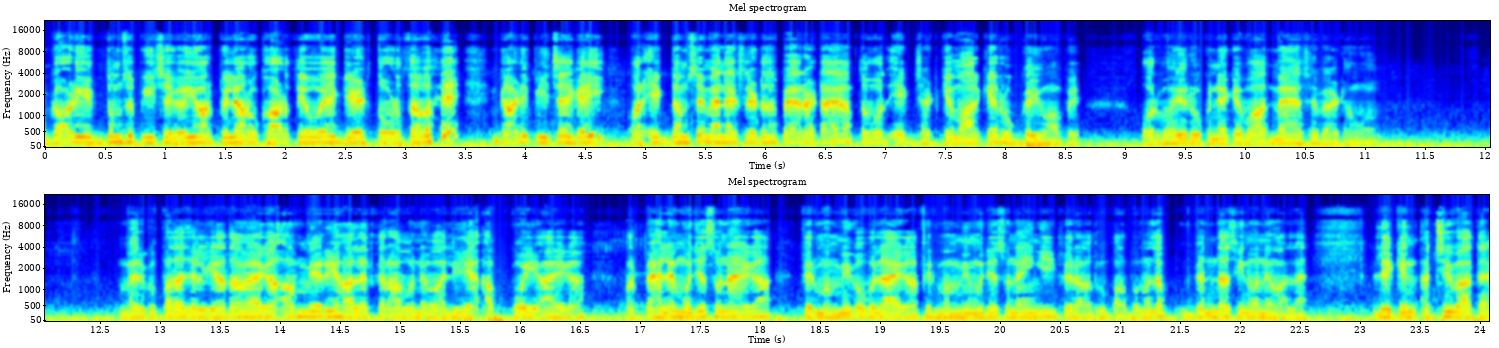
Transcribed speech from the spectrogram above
गाड़ी एकदम से पीछे गई और पिलर उखाड़ते हुए गेट तोड़ते हुए गाड़ी पीछे गई और एकदम से मैंने एक्सीटर से पैर हटाया। तो वो एक झटके मार के रुक गई वहाँ पे। और भाई रुकने के बाद मैं ऐसे बैठा हूँ। मेरे को पता चल गया था। मैं अब मेरी हालत खराब होने वाली है। अब कोई आएगा और पहले मुझे सुनाएगा, फिर मम्मी को बुलाएगा, फिर मम्मी मुझे सुनाएँगी, फिर रात को पापा मतलब गंदा सीन होने वाला है। लेकिन अच्छी बात है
